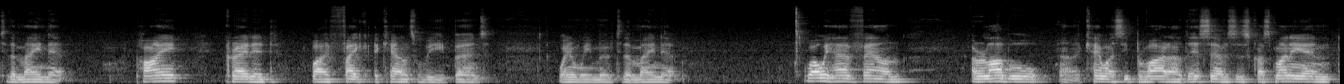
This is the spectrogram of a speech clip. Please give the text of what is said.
to the mainnet. Pi created by fake accounts will be burnt when we move to the mainnet. While we have found a reliable uh, KYC provider, their services cost money and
